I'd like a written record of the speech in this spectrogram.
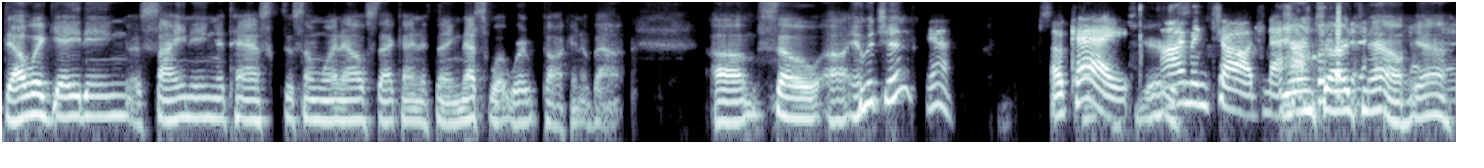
delegating, assigning a task to someone else, that kind of thing. That's what we're talking about. Um, so, uh, Imogen, Yeah. Okay, yours. I'm in charge now. You're in charge now, yeah.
